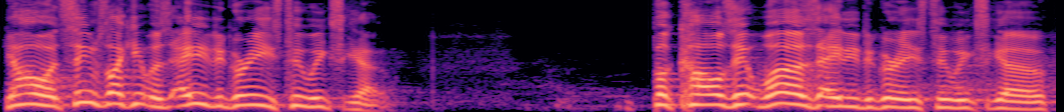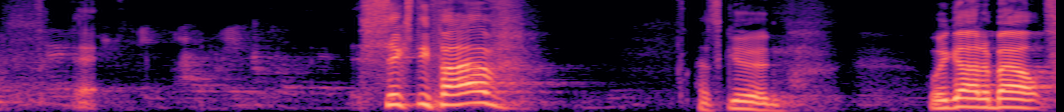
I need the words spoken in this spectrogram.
Y'all, it seems like it was 80 degrees two weeks ago. Because it was 80 degrees two weeks ago. 65? That's good. We got about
